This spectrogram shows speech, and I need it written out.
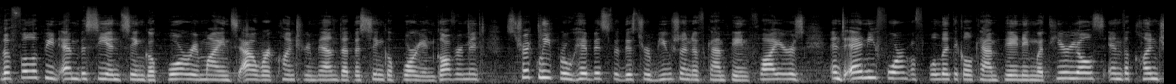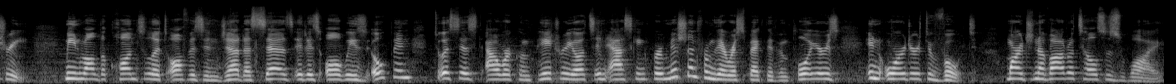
The Philippine Embassy in Singapore reminds our countrymen that the Singaporean government strictly prohibits the distribution of campaign flyers and any form of political campaigning materials in the country. Meanwhile, the consulate office in Jeddah says it is always open to assist our compatriots in asking permission from their respective employers in order to vote. Marje Navarro tells us why.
